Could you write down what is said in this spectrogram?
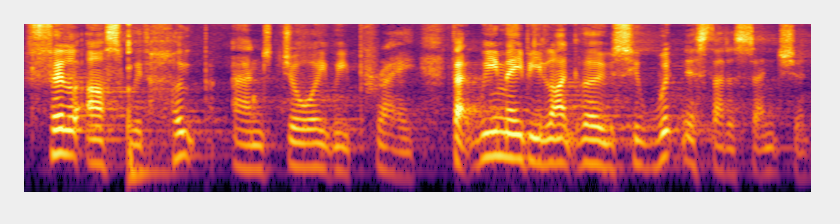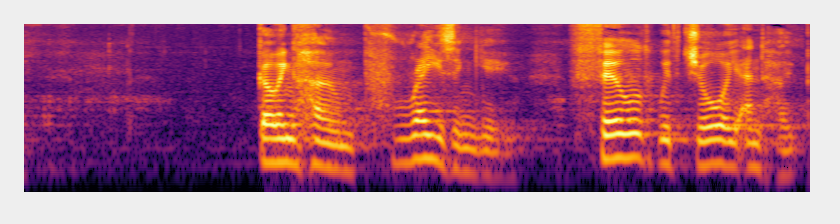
Fill us with hope and joy, we pray, that we may be like those who witnessed that ascension, going home praising you, filled with joy and hope.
